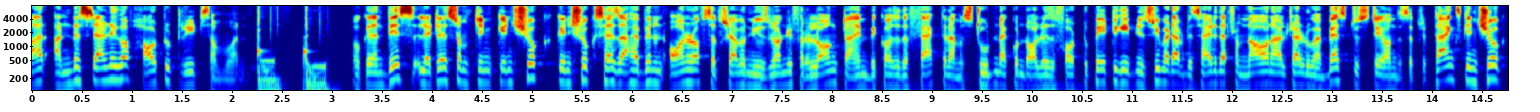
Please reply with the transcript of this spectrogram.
our understanding of how to treat someone. Okay, then this letter is from Kinshuk. Kinshuk says, I have been an honor of subscriber News Laundry for a long time because of the fact that I'm a student. I couldn't always afford to pay to keep news free, but I've decided that from now on I'll try to do my best to stay on the subscription. Thanks, Kinshuk.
